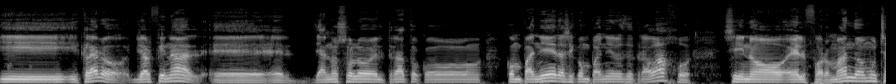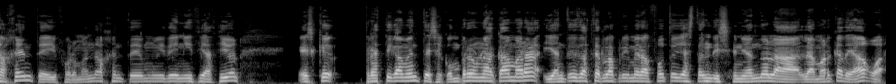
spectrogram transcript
y, claro, yo al final, eh, ya no solo el trato con compañeras y compañeros de trabajo, sino el formando a mucha gente y formando a gente muy de iniciación, es que prácticamente se compran una cámara y antes de hacer la primera foto ya están diseñando la, marca de agua.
